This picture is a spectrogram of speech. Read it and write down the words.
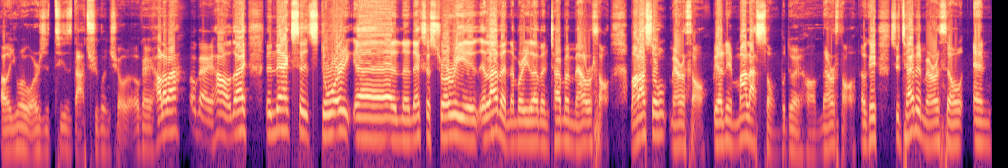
呃，因为我儿子其实打曲棍球了，OK，好了吧？OK，好，来，The next story，呃，The next story is eleven，number eleven，time marathon，马拉松，marathon，不要念马拉松，不对哈，marathon，OK，so time marathon and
